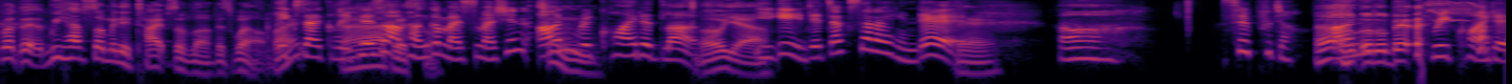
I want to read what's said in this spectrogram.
But uh, we have so many types of love as well, right? Exactly. 아, 그래서 그랬어. 방금 말씀하신 unrequited love. Oh, yeah. 이게 이제 짝사랑인데 네. 아, 슬프죠. A little bit. unrequited.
